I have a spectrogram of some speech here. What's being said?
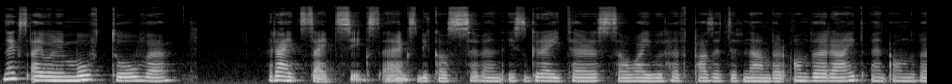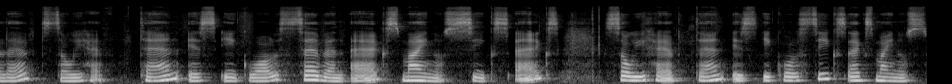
Next I will move to the right side 6x because 7 is greater so I will have positive number on the right and on the left. So we have 10 is equal 7x minus 6x. So we have 10 is equal 6x minus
